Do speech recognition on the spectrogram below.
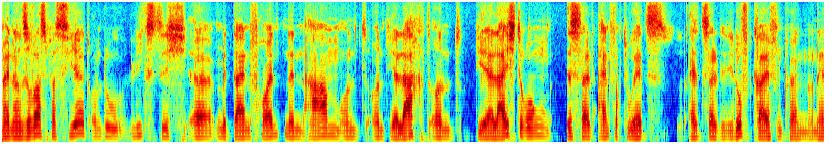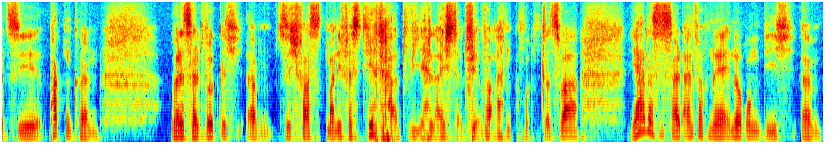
wenn dann sowas passiert und du liegst dich äh, mit deinen Freunden in den Armen und, und ihr lacht und die Erleichterung ist halt einfach, du hättest, hättest halt in die Luft greifen können und hättest sie packen können weil es halt wirklich ähm, sich fast manifestiert hat, wie erleichtert wir waren. Und das war, ja, das ist halt einfach eine Erinnerung, die ich, ähm,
